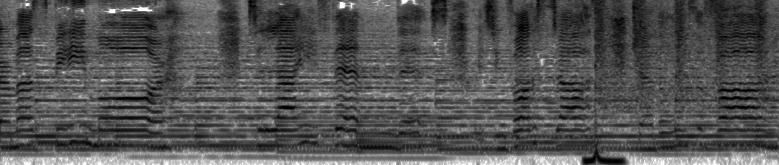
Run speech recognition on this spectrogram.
There must be more to life than this. Reaching for the stars, traveling so far.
